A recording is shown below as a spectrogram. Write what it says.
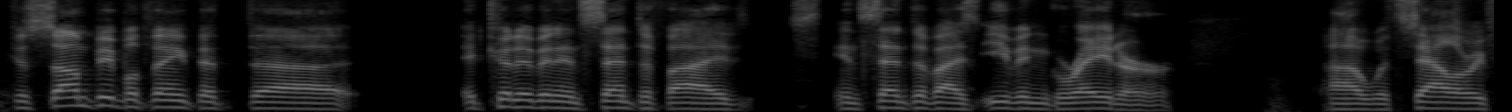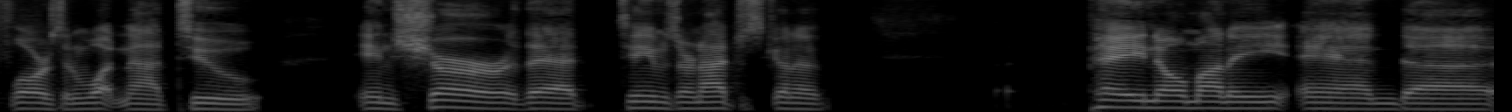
Because some people think that uh, it could have been incentivized incentivized even greater uh, with salary floors and whatnot to ensure that teams are not just going to pay no money and uh,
